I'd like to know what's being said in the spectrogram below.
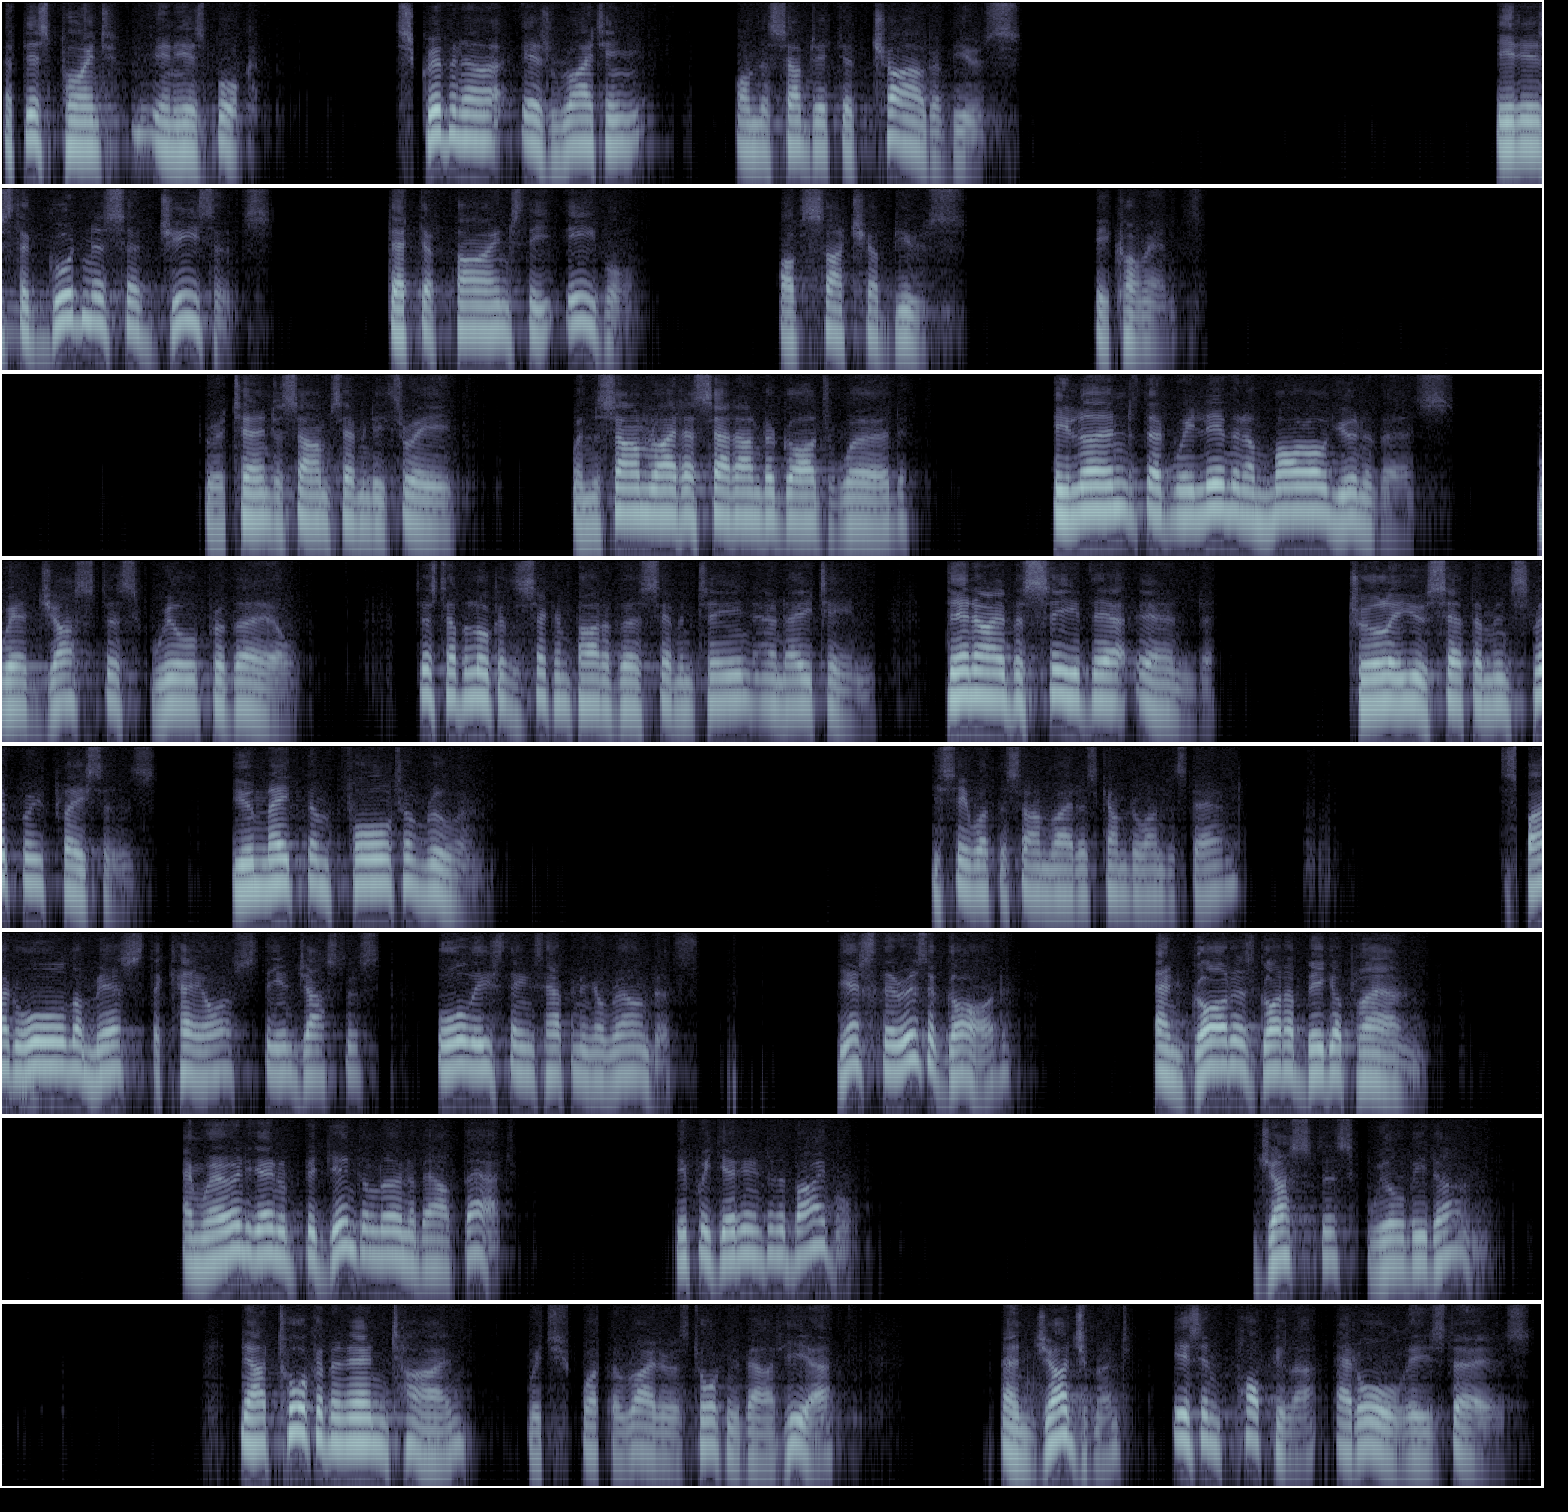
At this point in his book, Scrivener is writing on the subject of child abuse. It is the goodness of Jesus that defines the evil of such abuse, he comments. To return to Psalm 73, when the psalm writer sat under God's word, he learned that we live in a moral universe where justice will prevail. Just have a look at the second part of verse 17 and 18. Then I perceive their end. Truly, you set them in slippery places, you make them fall to ruin. You see what the psalm writers come to understand? Despite all the mess, the chaos, the injustice, all these things happening around us, yes, there is a God and God has got a bigger plan. And we're only going to begin to learn about that if we get into the Bible. Justice will be done. Now, talk of an end time, which what the writer is talking about here, and judgment isn't popular at all these days.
